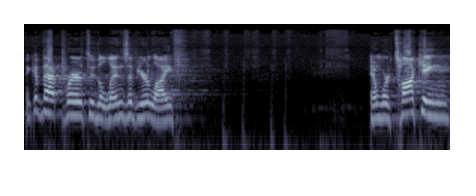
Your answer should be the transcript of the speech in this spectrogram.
think of that prayer through the lens of your life. And we're talking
